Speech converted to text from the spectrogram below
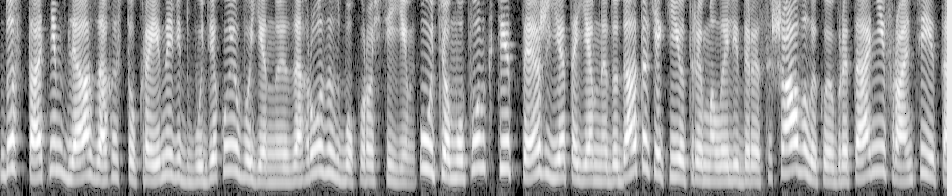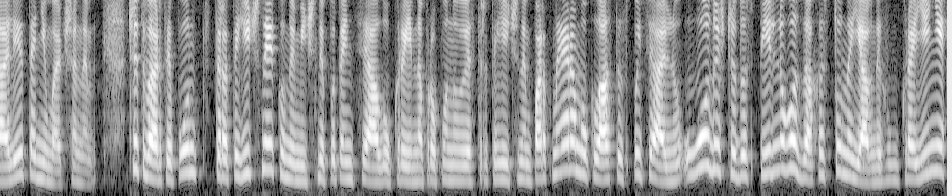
достатнім для захисту країни від будь-якої воєнної загрози з боку Росії. У цьому пункті теж є таємний додаток, який отримали лідери США, Великої Британії, Франції, Італії та Німеччини. Четвертий пункт стратегічний економічний потенціал. Україна пропонує стратегічним партнерам укласти спеціальну угоду щодо спільного захисту наявних в Україні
